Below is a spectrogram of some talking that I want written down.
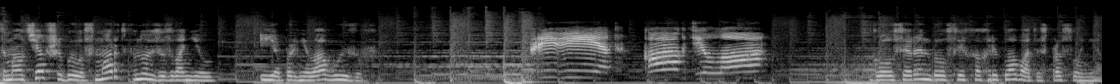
Замолчавший было смарт вновь зазвонил, и я приняла вызов. «Привет! Как дела?» Голос Ирен был слегка хрипловат из просонья.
